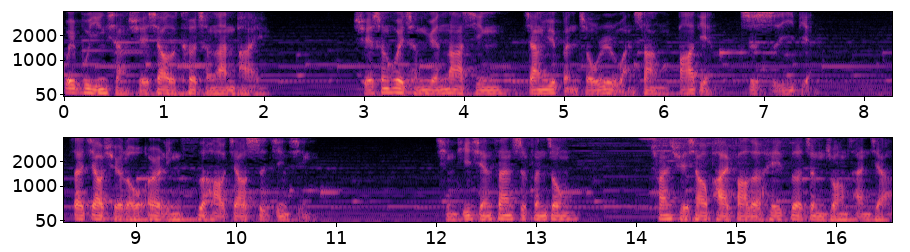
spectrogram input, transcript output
为不影响学校的课程安排，学生会成员纳新将于本周日晚上八点至十一点，在教学楼二零四号教室进行。请提前三十分钟，穿学校派发的黑色正装参加。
